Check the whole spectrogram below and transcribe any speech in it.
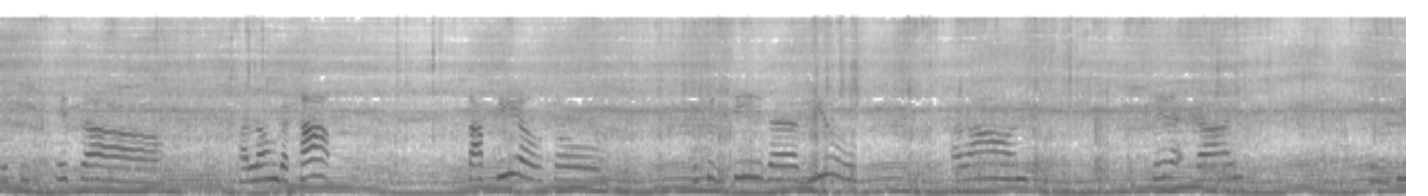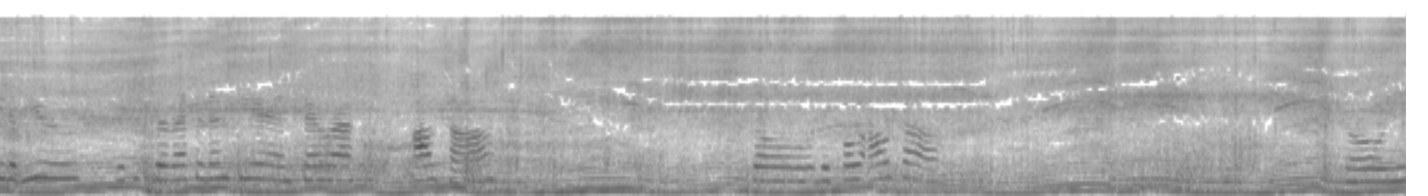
it's, it's uh, along the top top hill so you could see the view around see that guys you see the view this is the residence here in Tierra Alta. So they call Alta. So you,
